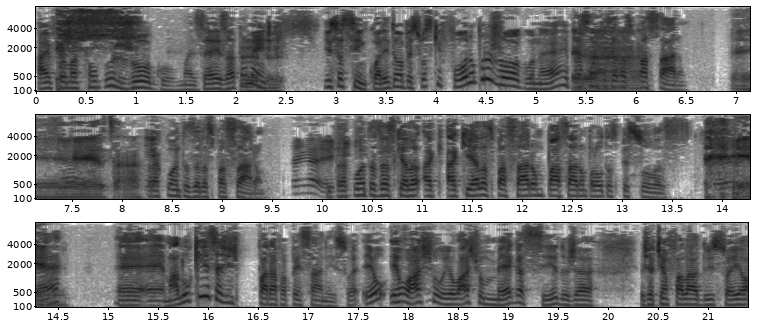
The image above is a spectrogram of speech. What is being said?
a informação do jogo. Mas é exatamente. Uhum. Isso assim, 41 pessoas que foram pro jogo, né? E pra Exato. quantas elas passaram? É, tá. Pra quantas elas passaram? É, E pra gente- quantas as que, ela, a, a que elas passaram, passaram pra outras pessoas? É. É, é maluquice a gente parar pra pensar nisso. Eu, eu acho, eu acho mega cedo, eu já, eu já tinha falado isso aí, é,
